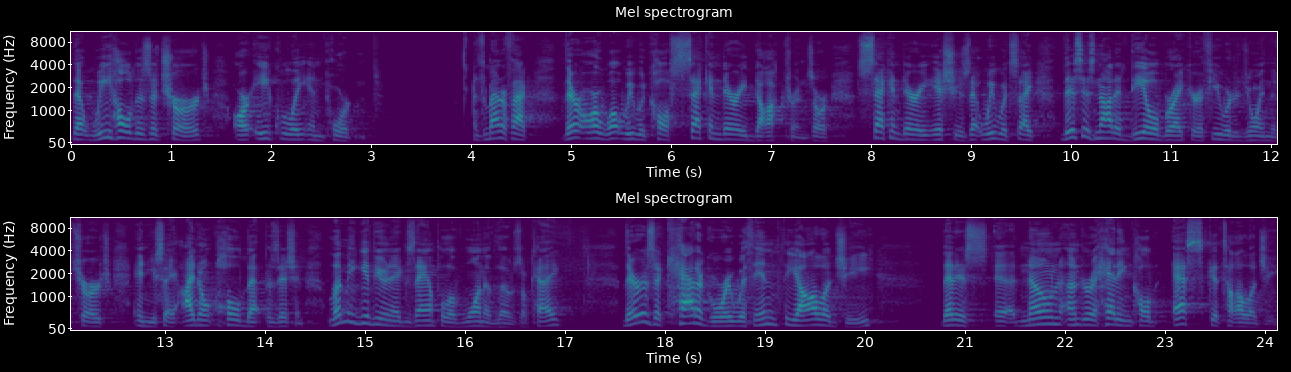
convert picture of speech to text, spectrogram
that we hold as a church are equally important. As a matter of fact, there are what we would call secondary doctrines or secondary issues that we would say, this is not a deal breaker if you were to join the church and you say, I don't hold that position. Let me give you an example of one of those, okay? There is a category within theology that is uh, known under a heading called eschatology.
